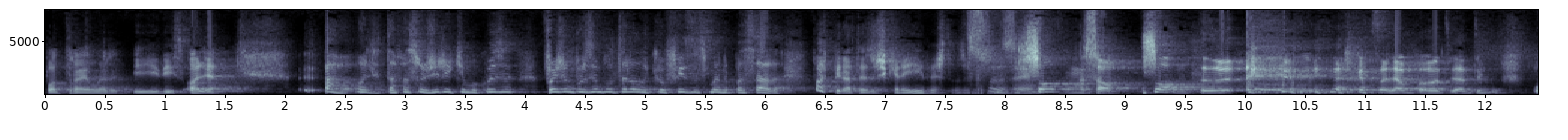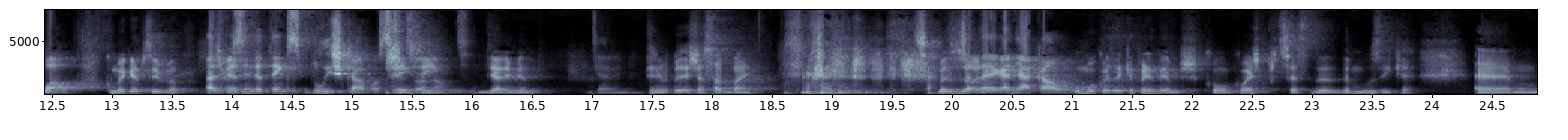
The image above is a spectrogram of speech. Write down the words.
para o trailer e disse: Olha, pá, olha, estava a sugerir aqui uma coisa. Vejam, por exemplo, o trailer que eu fiz a semana passada. Para os Piratas dos Caraíbas, estás a ver? Só, Só. só. E nós ficamos a olhar um para o outro, já, tipo, uau, como é que é possível? Às vezes ainda tem que se beliscar Sim, vocês ou sim, não. diariamente. Diariamente. Já sabe bem. Mas Já olha, ganhar calma. Uma coisa que aprendemos com, com este processo da, da música, ehm,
